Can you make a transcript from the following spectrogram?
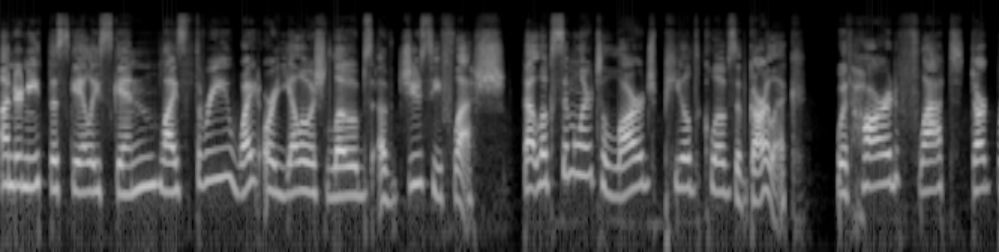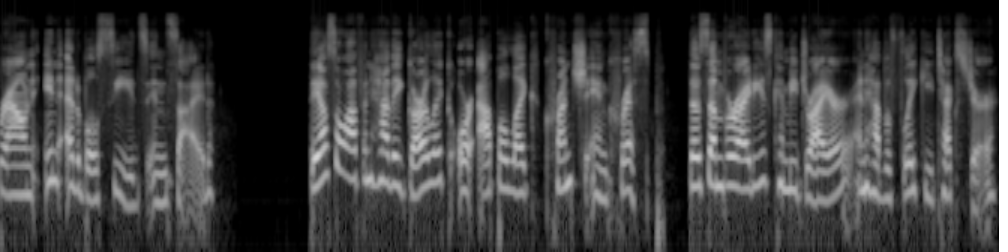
Underneath the scaly skin lies three white or yellowish lobes of juicy flesh that look similar to large peeled cloves of garlic, with hard, flat, dark brown, inedible seeds inside. They also often have a garlic or apple like crunch and crisp, though some varieties can be drier and have a flaky texture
